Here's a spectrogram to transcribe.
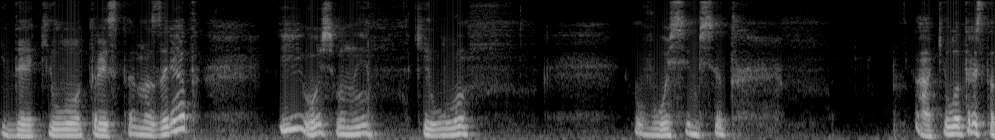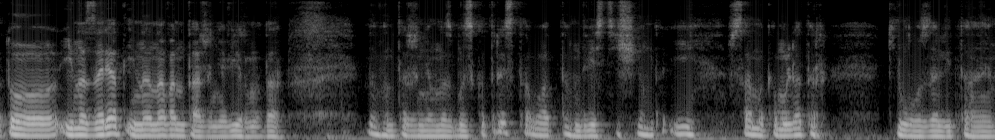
іде кіло 300 на заряд. І ось вони кіло 80. А, кіло 300 то і на заряд, і на навантаження, вірно, да. Навантаження у нас близько 300 Вт, там 200 з чим-то. І сам акумулятор кіло залітає.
